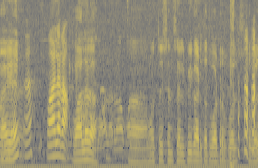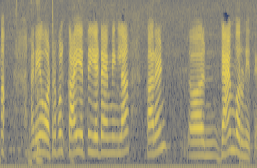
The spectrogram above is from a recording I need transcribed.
काय आहे? वालरा वालारा हा मोटेशन सेल्फी काढतात वॉटरफॉल सोबत. आणि हे वॉटरफॉल काय येते या टायमिंगला कारण डॅम वरून येते.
